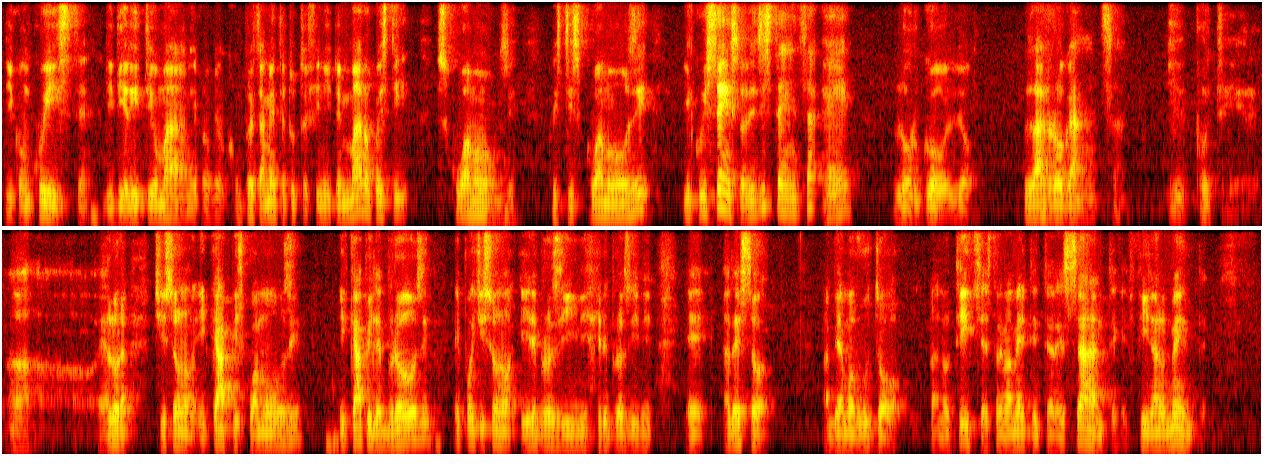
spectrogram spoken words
di conquiste, di diritti umani, proprio completamente tutto è finito in mano questi squamosi, questi squamosi il cui senso dell'esistenza è l'orgoglio, l'arroganza, il potere. Oh. E allora ci sono i capi squamosi, i capi lebrosi e poi ci sono i lebrosini, i lebrosini e adesso abbiamo avuto la notizia estremamente interessante che finalmente,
